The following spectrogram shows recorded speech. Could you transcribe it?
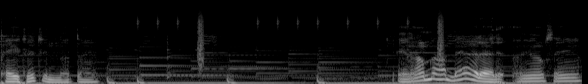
pay attention to nothing. And I'm not mad at it, you know what I'm saying?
